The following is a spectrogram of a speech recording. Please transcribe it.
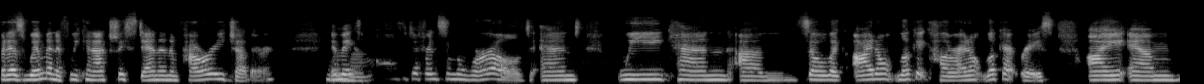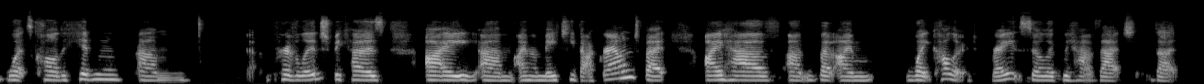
But as women, if we can actually stand and empower each other, it mm-hmm. makes all the difference in the world. And we can, um, so like I don't look at color, I don't look at race. I am what's called hidden um, privilege because I um, I'm a Métis background, but I have um, but I'm white colored, right? So like we have that that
